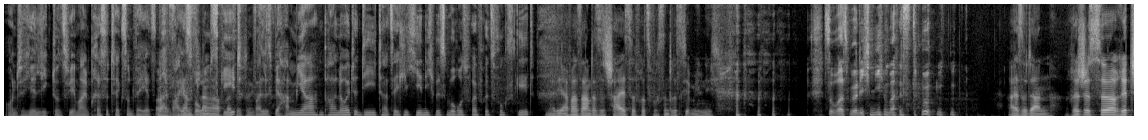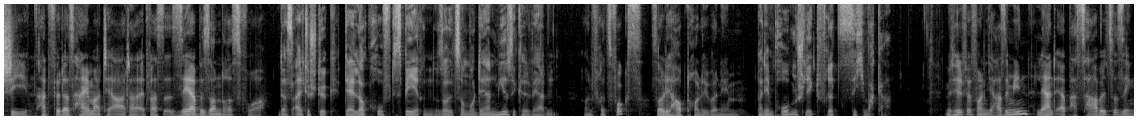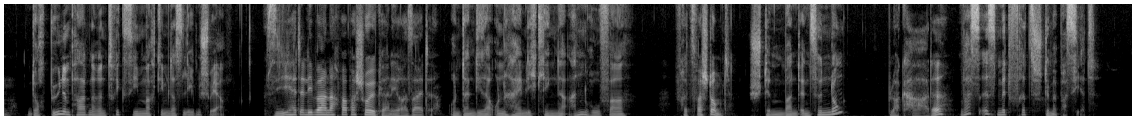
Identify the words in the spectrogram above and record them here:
Und hier liegt uns wie immer ein Pressetext. Und wer jetzt nicht ein weiß, worum es geht, weil es, wir haben ja ein paar Leute, die tatsächlich hier nicht wissen, worum es bei Fritz Fuchs geht. Ja, die einfach sagen, das ist scheiße. Fritz Fuchs interessiert mich nicht. Sowas würde ich niemals tun. Also dann, Regisseur Ritchie hat für das Heimattheater etwas sehr Besonderes vor. Das alte Stück Der Lockruf des Bären soll zum modernen Musical werden. Und Fritz Fuchs soll die Hauptrolle übernehmen. Bei den Proben schlägt Fritz sich wacker. Mit Hilfe von Yasemin lernt er passabel zu singen. Doch Bühnenpartnerin Trixie macht ihm das Leben schwer. Sie hätte lieber Nachbar Paschulke an ihrer Seite. Und dann dieser unheimlich klingende Anrufer. Fritz verstummt. Stimmbandentzündung? Blockade? Was ist mit Fritz Stimme passiert?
